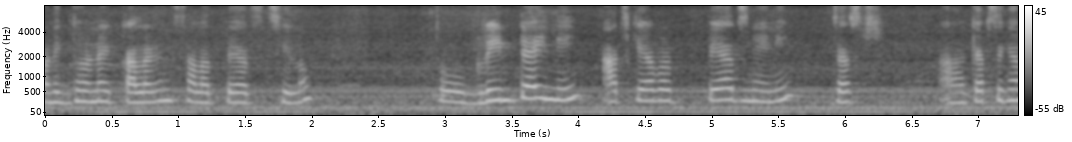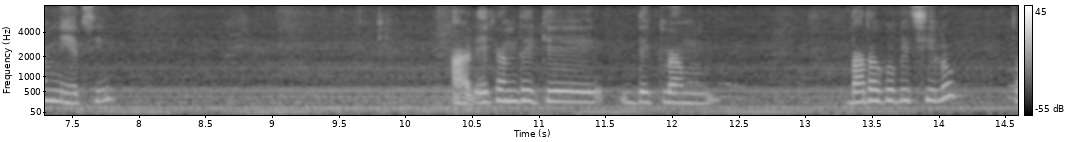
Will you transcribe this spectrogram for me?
অনেক ধরনের কালারিং সালাদ পেঁয়াজ ছিল। তো গ্রিনটাই নেই। আজকে আবার পেঁয়াজ নেইনি। জাস্ট ক্যাপসিকাম নিয়েছি। আর এখান থেকে দেখলাম বাঁধাকপি ছিল, তো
